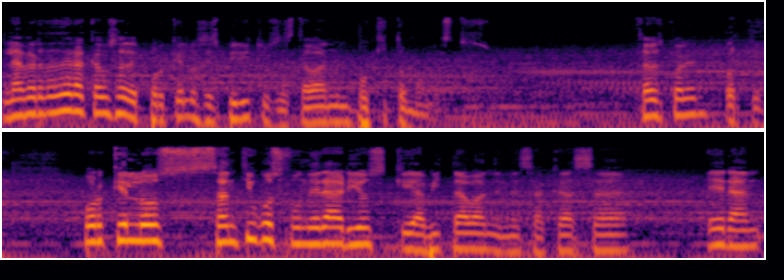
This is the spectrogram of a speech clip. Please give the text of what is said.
la verdadera causa de por qué los espíritus estaban un poquito molestos. ¿Sabes cuál era? ¿Por qué? Porque los antiguos funerarios que habitaban en esa casa eran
